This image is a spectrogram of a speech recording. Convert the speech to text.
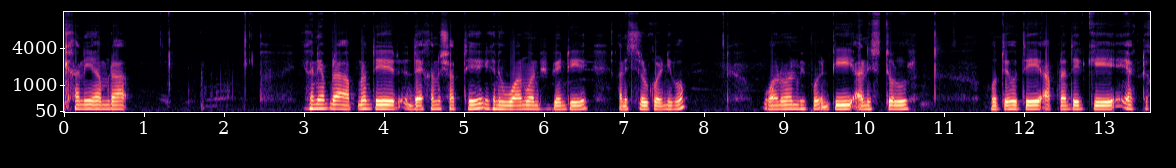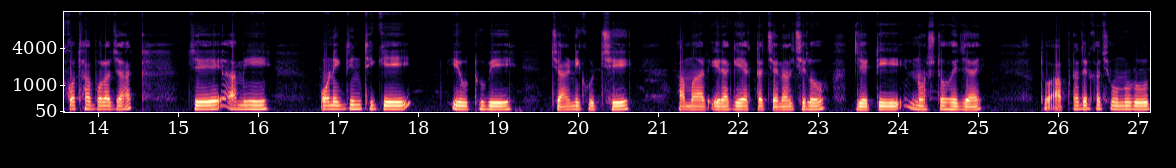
এখানে আমরা এখানে আমরা আপনাদের দেখানোর সাথে এখানে ওয়ান ওয়ান ভিপিএনটি আনইনস্টল করে নিব। ওয়ান ওয়ান ভিপিএনটি আনইনস্টল হতে হতে আপনাদেরকে একটা কথা বলা যাক, যে আমি অনেক দিন থেকে ইউটিউবে জার্নি করছি। আমার এর আগে একটা চ্যানেল ছিল, যেটি নষ্ট হয়ে যায়। তো আপনাদের কাছে অনুরোধ,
